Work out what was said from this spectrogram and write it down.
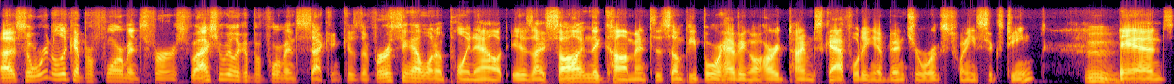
Uh, so we're going to look at performance first. Well, actually, we look at performance second because the first thing I want to point out is I saw in the comments that some people were having a hard time scaffolding AdventureWorks 2016. Mm. And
